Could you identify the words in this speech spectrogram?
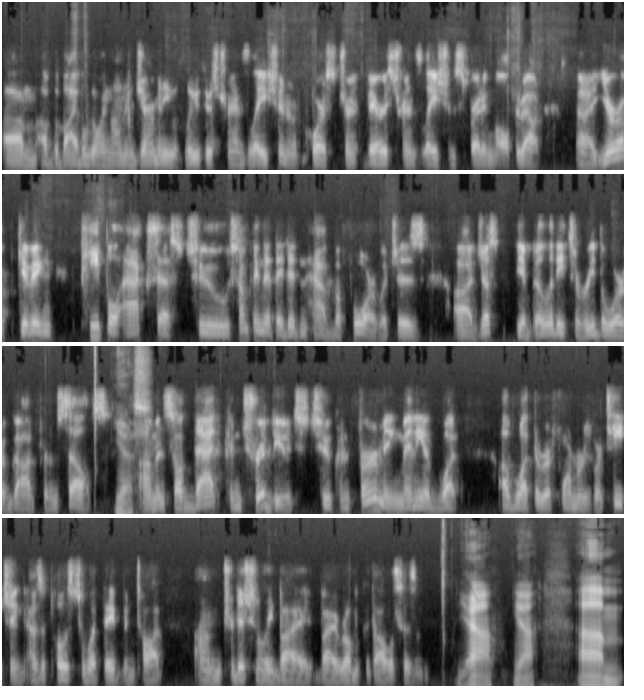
um, of the Bible going on in Germany with Luther's translation, and of course tra- various translations spreading all throughout uh, Europe, giving people access to something that they didn't have before, which is uh, just the ability to read the Word of God for themselves. Yes. Um, and so that contributes to confirming many of what of what the reformers were teaching, as opposed to what they've been taught um, traditionally by by Roman Catholicism. Yeah, yeah. Um,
